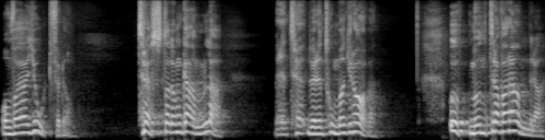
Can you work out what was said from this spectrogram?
om vad jag har gjort för dem. Trösta de gamla med den, med den tomma graven. Uppmuntra varandra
